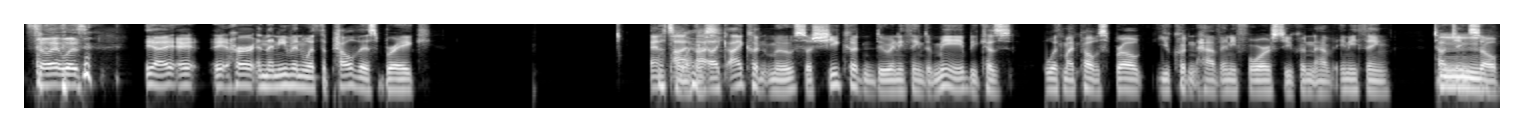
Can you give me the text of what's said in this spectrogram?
So it was, yeah, it, it, hurt, and then even with the pelvis break, and I, I, like I couldn't move, so she couldn't do anything to me because with my pelvis broke, you couldn't have any force, you couldn't have anything touching. Mm. So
